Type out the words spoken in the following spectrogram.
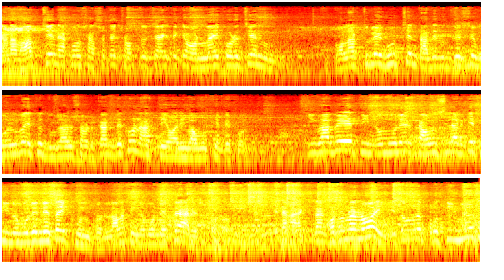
যারা ভাবছেন এখন শাসকের ছত্রচাই থেকে অন্যায় করেছেন, কলার তুলে ঘুরছেন, তাদের উদ্দেশ্যে বলব, একটু দুলাল সরকার দেখুন আর তেওয়ারি বাবুকে দেখুন। কীভাবে তৃণমূলের কাউন্সিলরকে তৃণমূলের নেতাই খুন করল? আবার তৃণমূল নেতাই অ্যারেস্ট করল। এটা একটা ঘটনা নয়, এটা আমাদের প্রতিনিয়ত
